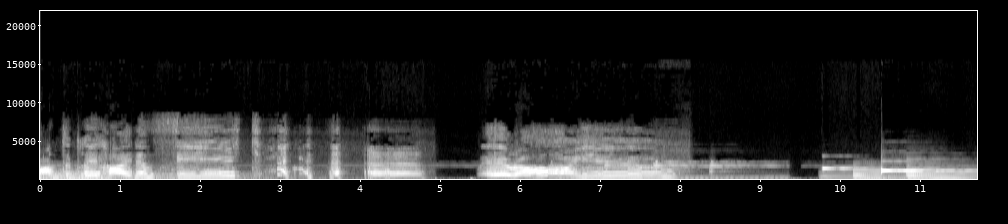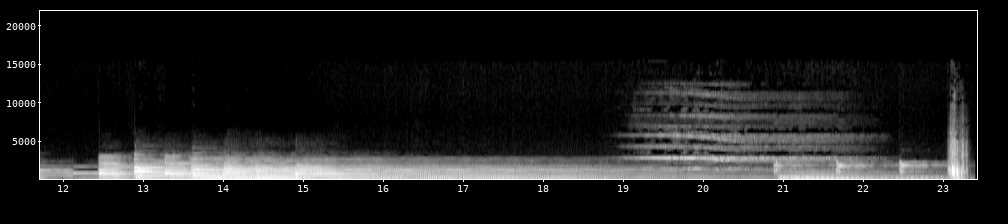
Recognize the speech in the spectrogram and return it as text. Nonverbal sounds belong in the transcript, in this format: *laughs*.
want to play hide and seek? *laughs* Where are you?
